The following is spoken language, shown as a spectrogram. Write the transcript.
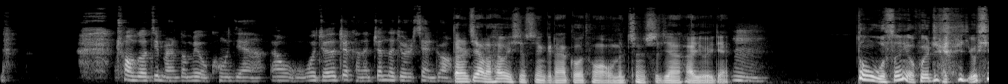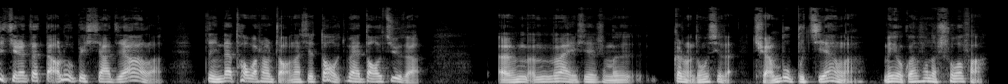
创作基本上都没有空间啊。但我觉得这可能真的就是现状。但是接下来还有一些事情跟大家沟通，我们趁时间还有一点，嗯。动物森友会这个游戏竟然在大陆被下架了！你在淘宝上找那些道卖道具的，呃，卖一些什么各种东西的，全部不见了，没有官方的说法。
